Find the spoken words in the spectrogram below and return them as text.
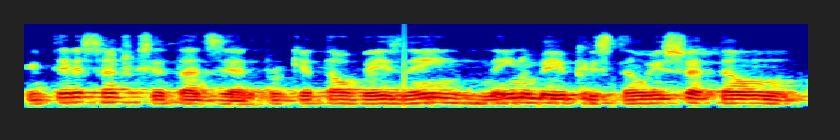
É interessante o que você está dizendo, porque talvez nem, nem no meio cristão isso é tão,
